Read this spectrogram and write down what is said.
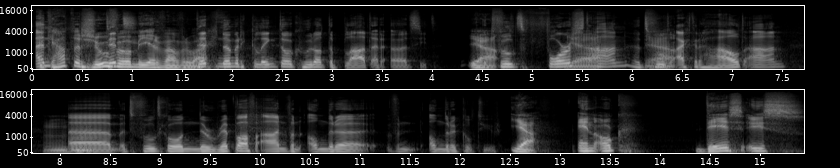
En ik had er zoveel dit- meer van verwacht. Dit nummer klinkt ook hoe dat de plaat eruit ziet. ja. Het voelt forced Ja. aan. Het Ja. voelt achterhaald aan. Mhm. Ehm, het voelt gewoon de rip-off aan van andere, van andere cultuur. ja. En ook, deze is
